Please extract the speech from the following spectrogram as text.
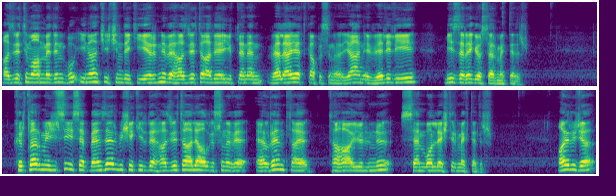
Hazreti Muhammed'in bu inanç içindeki yerini ve Hazreti Ali'ye yüklenen velayet kapısını yani veliliği bizlere göstermektedir. Kırklar Meclisi ise benzer bir şekilde Hazreti Ali algısını ve evren tahayyülünü sembolleştirmektedir. Ayrıca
